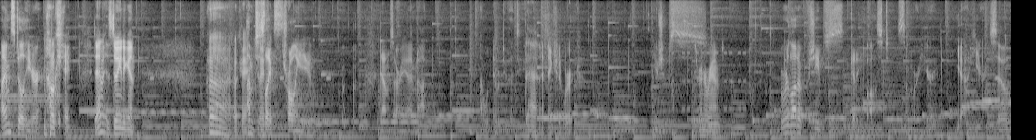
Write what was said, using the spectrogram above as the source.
I'm still here. Okay. Damn it, it's doing it again. okay. I'm just like fix trolling you. no, I'm sorry. I'm not. I would never do that to you. that. I think should work. Your ships. Turn around. There were a lot of sheeps getting lost somewhere here. Yeah, here. So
